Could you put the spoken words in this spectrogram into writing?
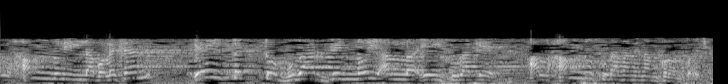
আলহামদুলিল্লাহ বলেছেন, এই বোঝার জন্যই আল্লাহ এই সুরাকে আলহামদু সুরা নামে নামকরণ করেছেন।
